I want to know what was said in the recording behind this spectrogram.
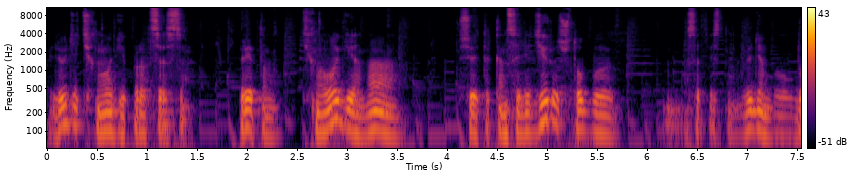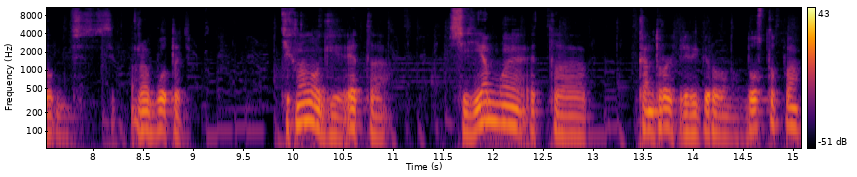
Люди, технологии, процессы. При этом технология, она все это консолидирует, чтобы, соответственно, людям было удобно работать. Технологии – это CM, это контроль привилегированного доступа,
